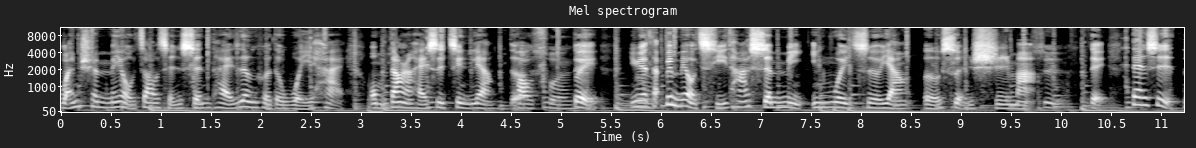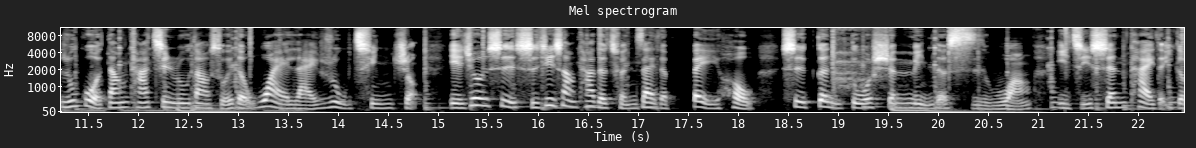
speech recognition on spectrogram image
完全没有造成生态任何的危害，我们当然还是尽量的保存。对，因为它并没有其他生命因为这样而损失嘛。是。对，但是如果当它进入到所谓的外来入侵种，也就是实际上它的存在的背后是更多生命的死亡以及生态的一个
